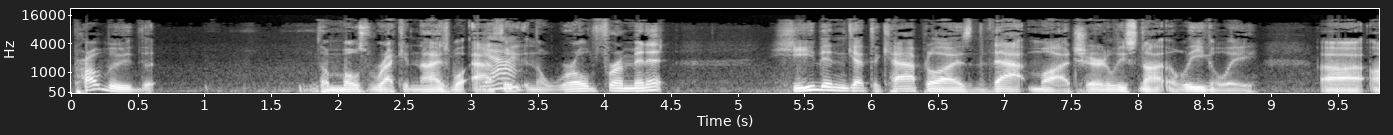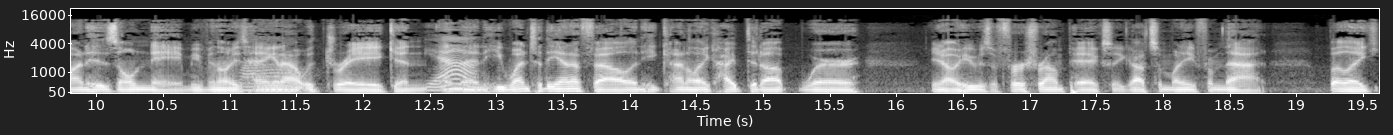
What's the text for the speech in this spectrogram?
probably the the most recognizable athlete Yeah. in the world for a minute, he didn't get to capitalize that much, or at least not legally. Uh, on his own name, even though he's Wow. hanging out with Drake, and Yeah. and then he went to the NFL and he kind of like hyped it up where, you know, he was a first round pick, so he got some money from that. But like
